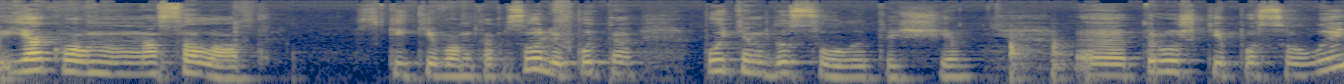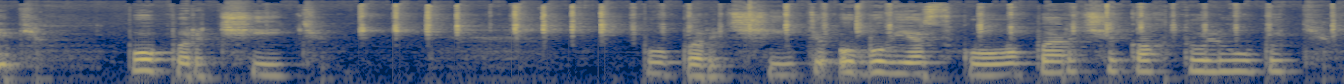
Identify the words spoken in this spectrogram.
як вам на салат. Скільки вам там солі, потім, потім досолити ще. Е, Трошки посолить, поперчить. Поперчить. Обов'язково перчика, хто любить.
